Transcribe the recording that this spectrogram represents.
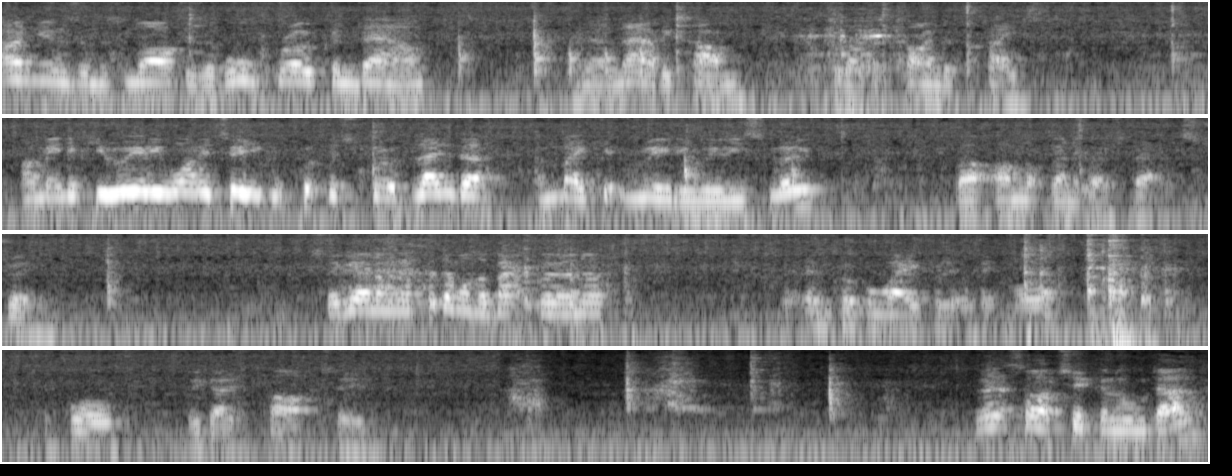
onions and the tomatoes have all broken down and have now become like a kind of paste. I mean, if you really wanted to, you could put this through a blender and make it really, really smooth, but I'm not going to go to that extreme. So again, I'm going to put them on the back burner, let them cook away for a little bit more before we go to part two. That's our chicken all done.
